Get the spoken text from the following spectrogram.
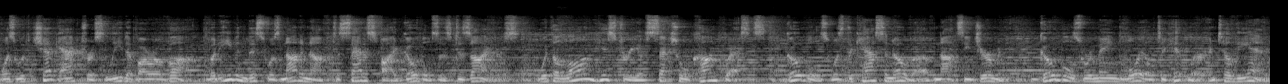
was with Czech actress Lida Baarova but even this was not enough to satisfy Goebbels' desires. With a long history of sexual conquests, Goebbels was the Casanova of Nazi Germany. Goebbels remained loyal to Hitler until the end,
